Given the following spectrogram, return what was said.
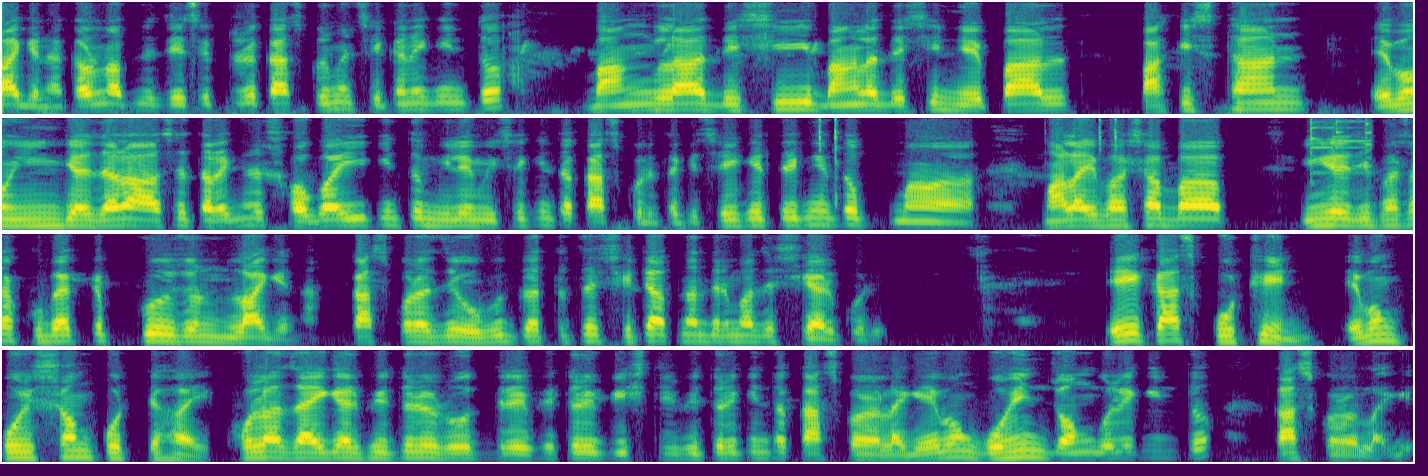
লাগে না। কারণ আপনি যে সেক্টরে কাজ করবেন, সেখানে কিন্তু বাংলাদেশি বাংলাদেশি, নেপাল, পাকিস্তান এবং ইন্ডিয়া যারা আছে, তারা কিন্তু সবাই কিন্তু মিলেমিশে কিন্তু কাজ করে থাকে। সেই ক্ষেত্রে কিন্তু মালাই ভাষা বা ইংরেজি ভাষা খুব একটা প্রয়োজন লাগে না। কাজ করার যে অভিজ্ঞতা সেটা আপনাদের মাঝে শেয়ার করি। এই কাজ কঠিন এবং পরিশ্রম করতে হয়। খোলা জায়গার ভিতরে, রৌদ্রের ভিতরে, বৃষ্টির ভিতরে কিন্তু কাজ করা লাগে এবং গহীন জঙ্গলে কিন্তু কাজ করা লাগে।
